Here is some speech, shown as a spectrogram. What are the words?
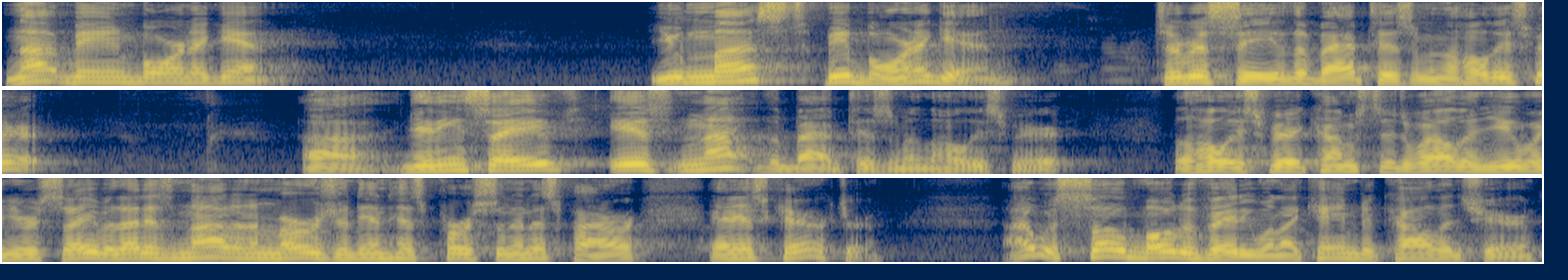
not being born again. You must be born again to receive the baptism in the Holy Spirit. Uh, getting saved is not the baptism in the Holy Spirit. The Holy Spirit comes to dwell in you when you're saved, but that is not an immersion in His person and His power and His character. I was so motivated when I came to college here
